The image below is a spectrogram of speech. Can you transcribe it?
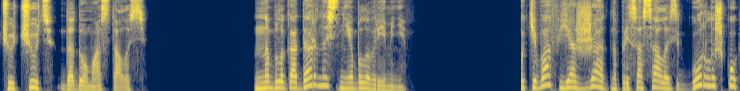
«Чуть-чуть до дома осталось». На благодарность не было времени. Покивав, я жадно присосалась к горлышку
